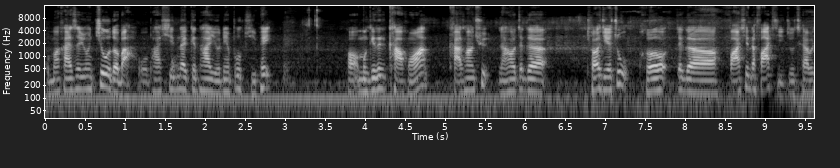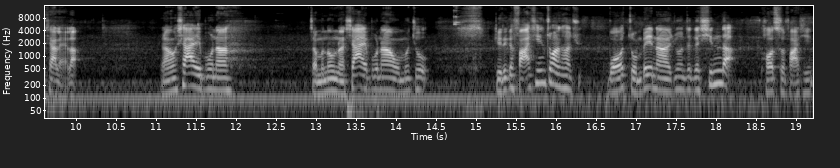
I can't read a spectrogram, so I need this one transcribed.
我们还是用旧的吧，我怕新的跟它有点不匹配。好，我们给这个卡簧。卡上去，然后这个调节柱和这个阀芯的阀体就拆不下来了。然后下一步呢，怎么弄呢？下一步呢，我们就给这个阀芯装上去。我准备呢用这个新的陶瓷阀芯，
